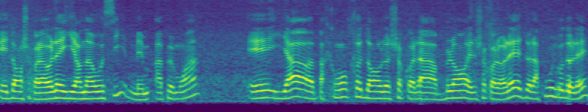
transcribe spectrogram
Et dans le chocolat au lait, il y en a aussi, mais un peu moins. Et il y a euh, par contre dans le chocolat blanc et le chocolat au lait de la poudre de lait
